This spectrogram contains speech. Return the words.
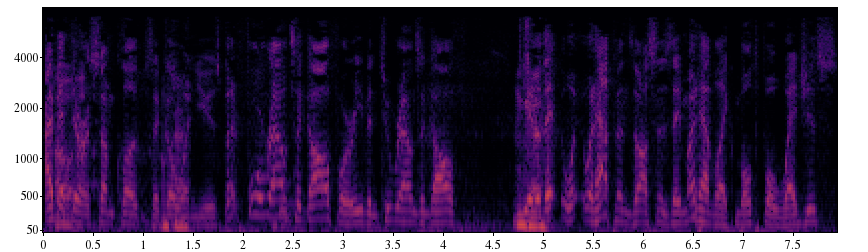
I bet Oh, there are some clubs that go unused, but four rounds of golf or even two rounds of golf. Okay. You know, that, what, what happens, Austen, is they might have like multiple wedges.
